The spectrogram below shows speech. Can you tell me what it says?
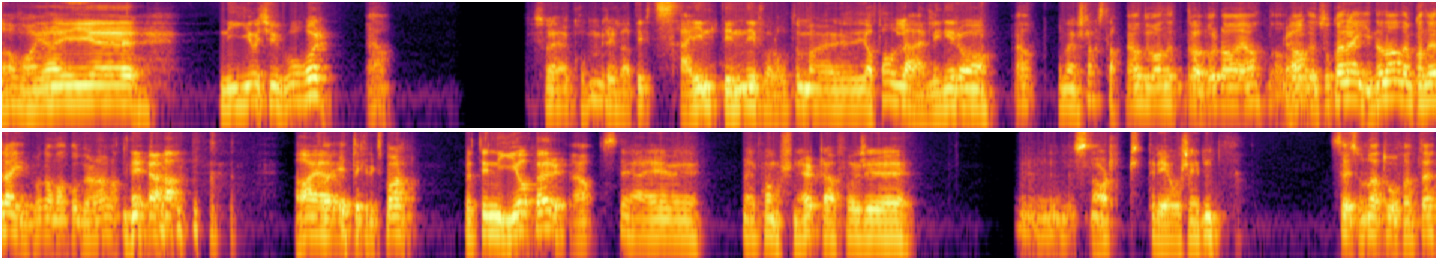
Da var jeg eh, 29 år. Ja. Så jeg kom relativt seint inn i forhold til iallfall lærlinger og, Ja. og den slags, da. ja, du var 30 år da, ja. Da, Ja. De som kan regne, da, de kan jo regne med gammel Kolbjørn her, da. Ja. ja jeg er etterkrigsbarn. født i 49. Ja. Så jeg ble pensjonert da for eh, eh, snart tre år siden. Ser ut som du er 52.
